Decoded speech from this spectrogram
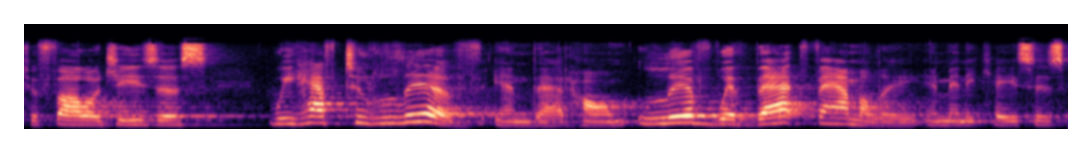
to follow Jesus. We have to live in that home, live with that family in many cases,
